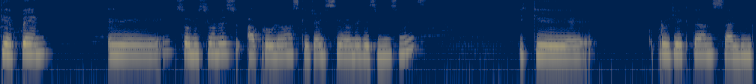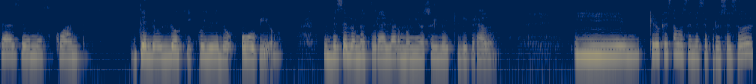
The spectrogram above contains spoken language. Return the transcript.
que ven eh, soluciones a problemas que ya hicieron ellos mismos y que proyectan salidas de unos cuantos, de lo lógico y de lo obvio, en vez de lo natural, lo armonioso y lo equilibrado. Y creo que estamos en ese proceso.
